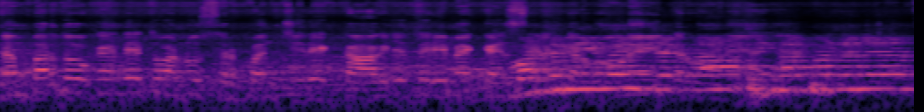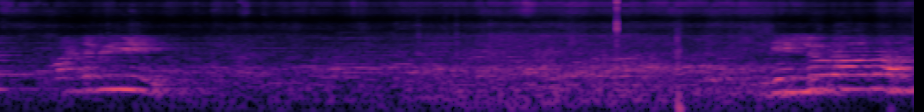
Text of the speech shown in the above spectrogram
ਨੰਬਰ 2 ਕਹਿੰਦੇ ਤੁਹਾਨੂੰ ਸਰਪੰਚੀ ਦੇ ਕਾਗਜ਼ ਤੇਰੇ ਮੈਂ ਕੈਂਸਲ ਕਰਵਾਉਣੇ ਕਰਵਾਉਣੇ ਸਿੰਘ ਆ। ਹਰਪਤਨ ਮੰਡਵੀ। ਨੀਲੂ ਰਾਮ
